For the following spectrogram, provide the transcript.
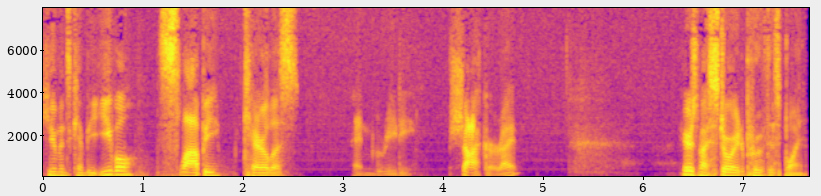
Humans can be evil, sloppy, careless, and greedy. Shocker, right? Here's my story to prove this point.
